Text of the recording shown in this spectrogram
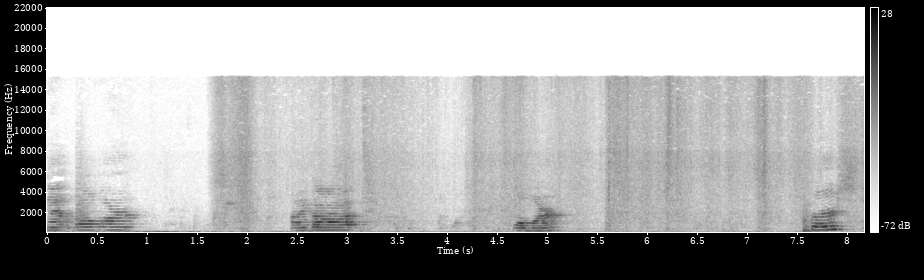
At Walmart, I got Walmart first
